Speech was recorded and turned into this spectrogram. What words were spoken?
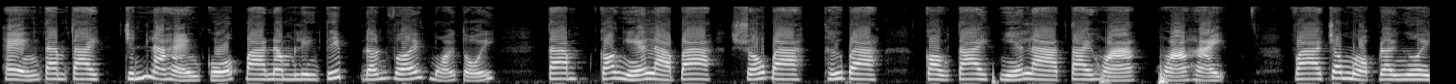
Hạng tam tai chính là hạng của 3 năm liên tiếp đến với mỗi tuổi. Tam có nghĩa là 3, số 3, thứ 3, còn tai nghĩa là tai họa, họa hại. Và trong một đời người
